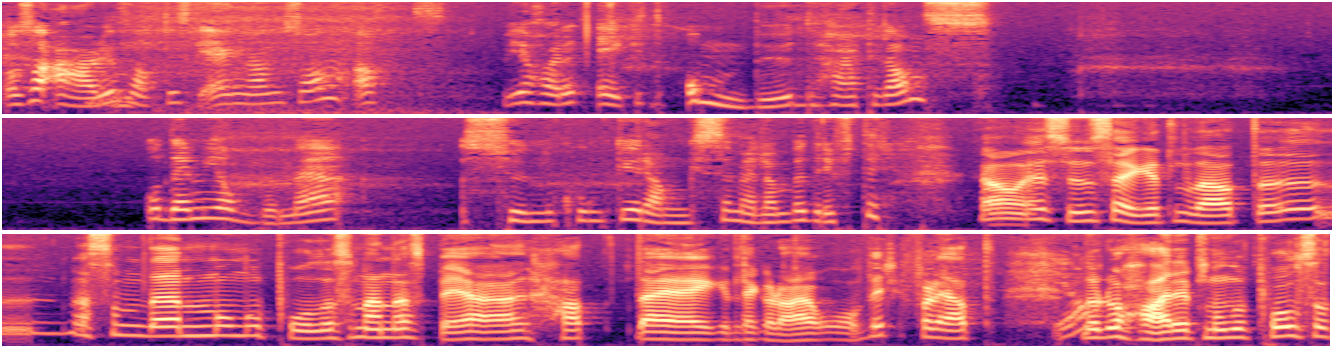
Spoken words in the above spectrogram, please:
Og så er det jo faktisk en gang sånn at vi har et eget ombud her til lands. Og dem jobber med sunn konkurranse mellom bedrifter. Ja, og jeg syns egentlig det at liksom det monopolet som NSB har hatt, det er jeg egentlig glad jeg er over. Fordi at Ja. når du har et monopol, så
